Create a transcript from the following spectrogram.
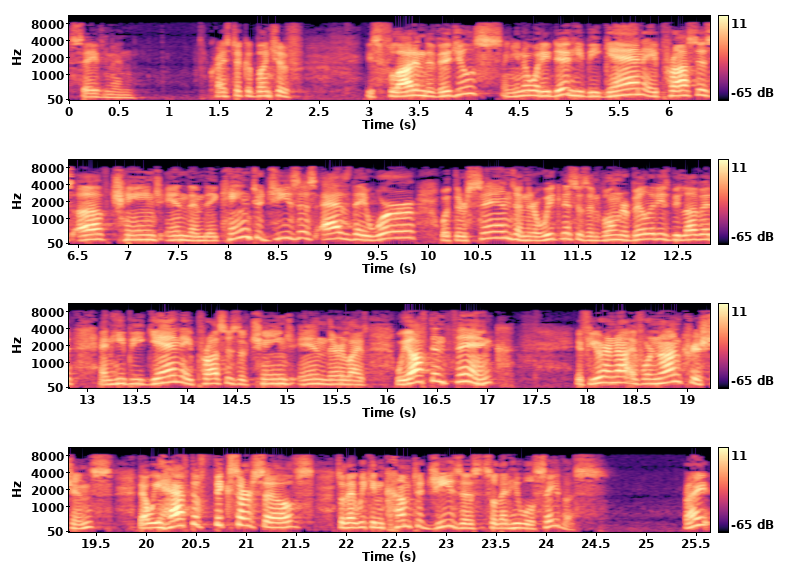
Saved men. Christ took a bunch of these flawed individuals, and you know what he did? He began a process of change in them. They came to Jesus as they were, with their sins and their weaknesses and vulnerabilities, beloved, and he began a process of change in their lives. We often think if you're not, if we're non-Christians, that we have to fix ourselves so that we can come to Jesus so that He will save us. Right?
